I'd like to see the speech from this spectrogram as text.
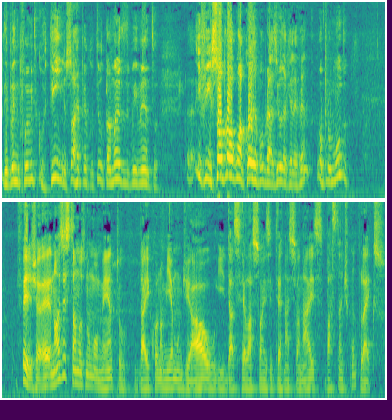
depois foi muito curtinho, só repercutiu o tamanho do depoimento enfim, sobrou alguma coisa para o Brasil daquele evento? Ou para o mundo? Veja, é, nós estamos num momento da economia mundial e das relações internacionais bastante complexo.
